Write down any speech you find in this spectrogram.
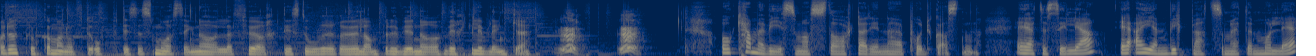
Og da plukker man ofte opp disse små signalene før de store røde lampene begynner å virkelig blinke. Og hvem er vi som har starta denne podkasten? Jeg heter Silje. Jeg eier en vippet som heter Molly.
